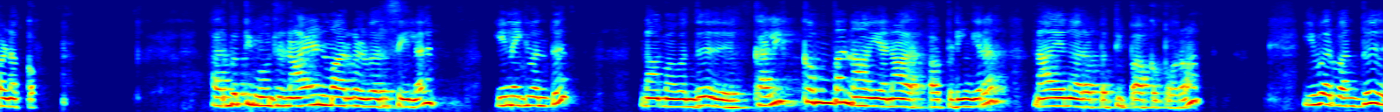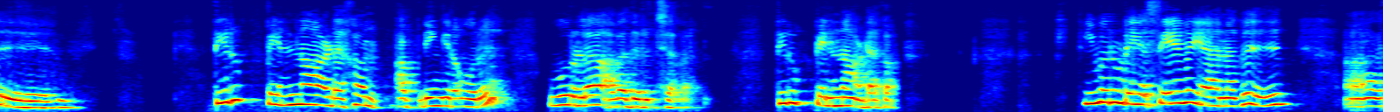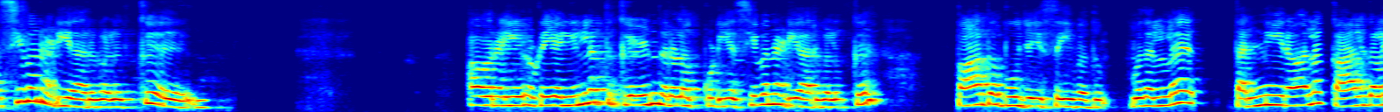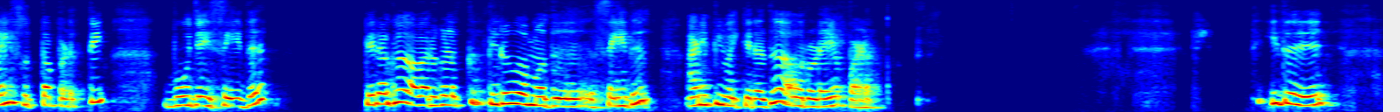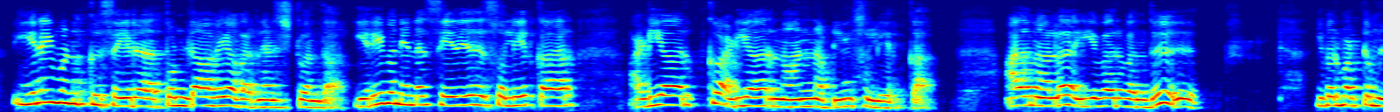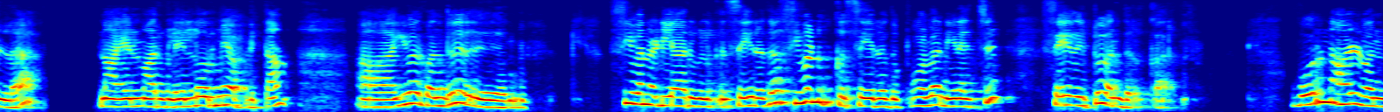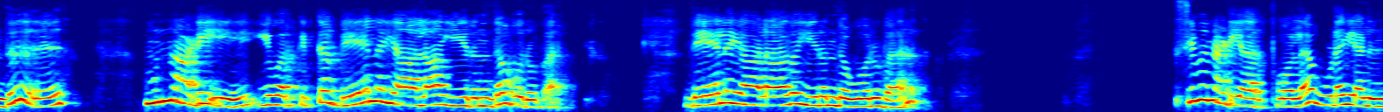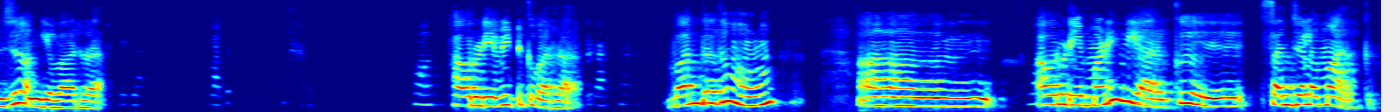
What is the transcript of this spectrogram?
வணக்கம். அறுபத்தி மூன்று நாயன்மார்கள் வரிசையில இன்னைக்கு வந்து நாம வந்து கலிக்கம்ப நாயனார் அப்படிங்கிற நாயனாரை பத்தி பார்க்க போறோம். இவர் வந்து திருப்பெண்ணாடகம் அப்படிங்கிற ஒரு ஊர்ல அவதரிச்சவர். திருப்பெண்ணாடகம். இவருடைய சேவையானது ஆஹ், சிவனடியார்களுக்கு அவருடைய இல்லத்துக்கு எழுந்தருளக்கூடிய சிவனடியார்களுக்கு பாத பூஜை செய்வதும் முதல்ல தண்ணீரால கால்களை சுத்தப்படுத்தி பூஜை செய்து பிறகு அவர்களுக்கு திருவமுது செய்து அனுப்பி வைக்கிறது அவருடைய பழக்கம். இது இறைவனுக்கு செய்யற தொண்டாவே அவர் நினைச்சிட்டு வந்தார். இறைவன் என்ன செய்ய சொல்லியிருக்கார்? அடியாருக்கு அடியார் நான் அப்படின்னு சொல்லியிருக்கார். அதனால இவர் வந்து இவர் மட்டும் இல்ல நாயன்மார்கள் எல்லோருமே அப்படித்தான். ஆஹ் இவர் வந்து சிவனடியார்களுக்கு செய்யறத சிவனுக்கு செய்யறது போல நினைச்சு செய்துட்டு வந்திருக்கார். ஒரு நாள் வந்து முன்னாடி இவர்கிட்ட வேலையாளா இருந்த ஒருவர் வேலையாளாக இருந்த ஒருவர் சிவனடியார் போல உடை அணிஞ்சு அங்கே வர்றார். அவருடைய வீட்டுக்கு வர்றார். வந்ததும் அவருடைய மனைவியாருக்கு சஞ்சலமா இருக்கு.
